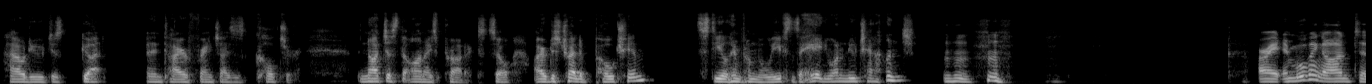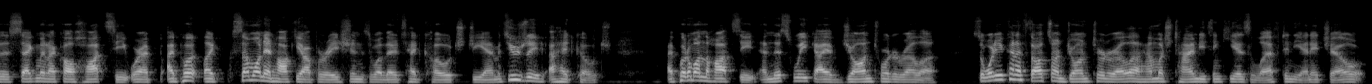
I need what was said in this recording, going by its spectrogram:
how to just gut an entire franchise's culture not just the on ice product. So I would just try to poach him, steal him from the Leafs, and say, "Hey, do you want a new challenge?" Mm-hmm. All right, and moving on to the segment I call hot seat, where I, I put like someone in hockey operations, whether it's head coach, GM, it's usually a head coach. I put him on the hot seat, and this week I have John Tortorella. So, what are your kind of thoughts on John Tortorella? How much time do you think he has left in the NHL,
